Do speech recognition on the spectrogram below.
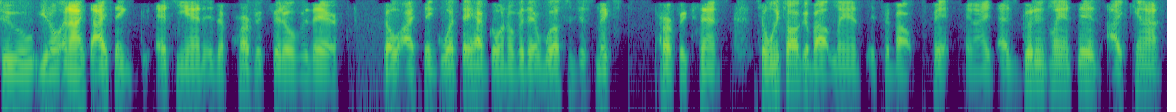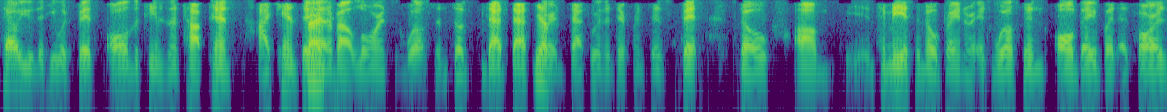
to you know, and I I think Etienne is a perfect fit over there. So I think what they have going over there, Wilson just makes perfect sense. So when we talk about Lance, it's about fit. And I, as good as Lance is, I cannot tell you that he would fit all the teams in the top ten. I can say Right. that about Lawrence and Wilson. So that that's Yep. where that's where the difference is fit. So um, to me, it's a no-brainer. It's Wilson all day. But as far as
